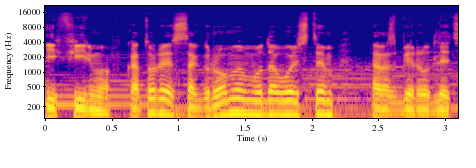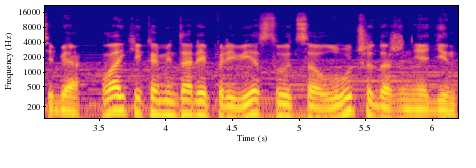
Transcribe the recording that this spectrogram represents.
и фильмов, которые с огромным удовольствием разберу для тебя. Лайки и комментарии приветствуются, лучше даже не один.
